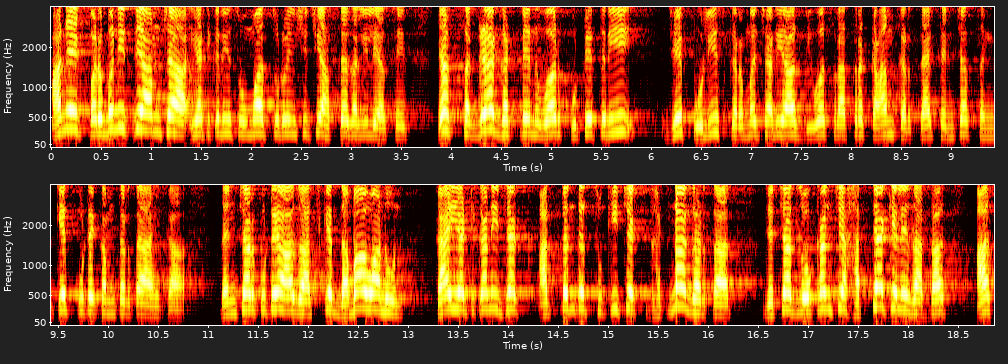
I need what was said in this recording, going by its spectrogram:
अनेक परभणीतल्या आमच्या या ठिकाणी सोमवार सुरवंशीची हत्या झालेली असेल. या सगळ्या घटनेवर कुठेतरी जे पोलीस कर्मचारी आज दिवस रात्र काम करतायत त्यांच्या संकेत कुठे कमतरता आहे का? त्यांच्यावर कुठे आज राजकीय दबाव आणून काय या ठिकाणी ज्या अत्यंत चुकीच्या घटना घडतात ज्याच्यात लोकांची हत्या केले जातात आज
